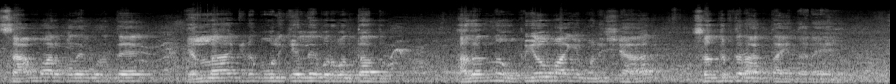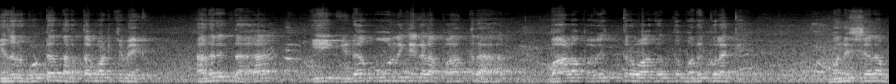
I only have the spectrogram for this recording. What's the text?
ಸಾಂಬಾರ ಪದಲ್ಲಿ ಬರುತ್ತೆ, ಎಲ್ಲ ಗಿಡಮೂಲಿಕೆಯಲ್ಲೇ ಬರುವಂಥದ್ದು ಅದನ್ನು ಉಪಯೋಗವಾಗಿ ಮನುಷ್ಯ ಸದೃಢನಾಗ್ತಾ ಇದ್ದಾನೆ. ಇದರ ಗುಟ್ಟನ್ನು ಅರ್ಥ ಮಾಡ್ಕೋಬೇಕು. ಅದರಿಂದ ಈ ಗಿಡಮೂಲಿಕೆಗಳ ಪಾತ್ರ ಬಹಳ ಪವಿತ್ರವಾದದ್ದು ಮನುಕುಲಕ್ಕೆ. ಮನುಷ್ಯನ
